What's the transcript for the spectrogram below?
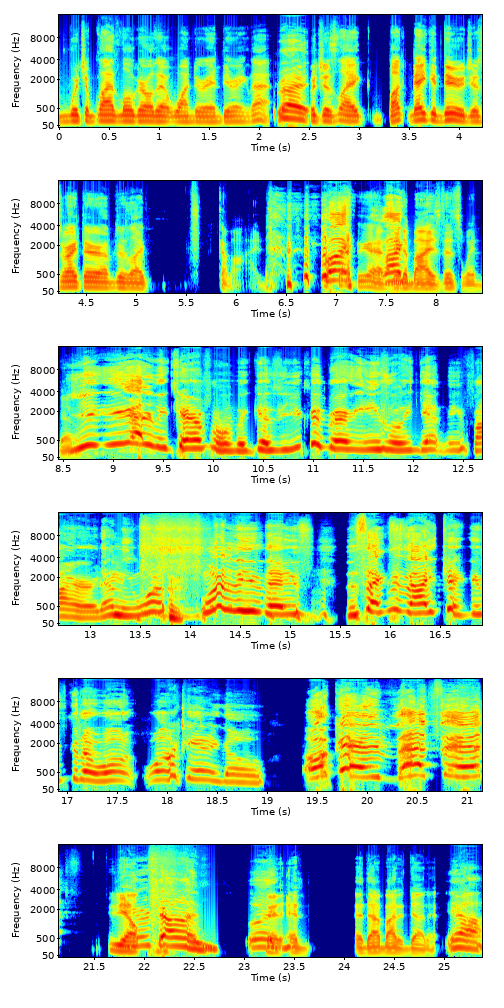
which I'm glad little girl didn't wander in during that Right. which is like buck naked dude just right there. I'm just like, come on, Like, yeah, like minimize this window. you, you gotta be careful because you could very easily get me fired. I mean, one, one of these days, the sexy sidekick is gonna walk, walk in and go, okay, that's it. Yep. You're done. Like, and, and and that might have done it. yeah.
